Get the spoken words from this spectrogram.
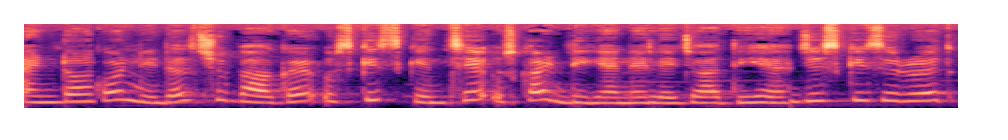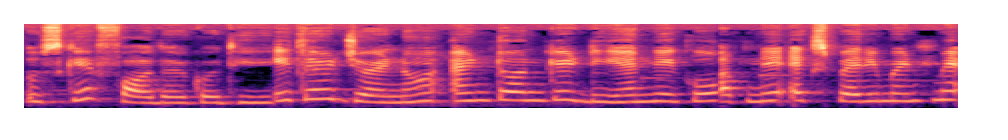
एंटोन को निडल छुपाकर उसकी स्किन से उसका डीएनए ले जाती है, जिसकी ज़रूरत उसके फादर को थी। इधर जर्नो एंटोन के डीएनए को अपने एक्सपेरिमेंट में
